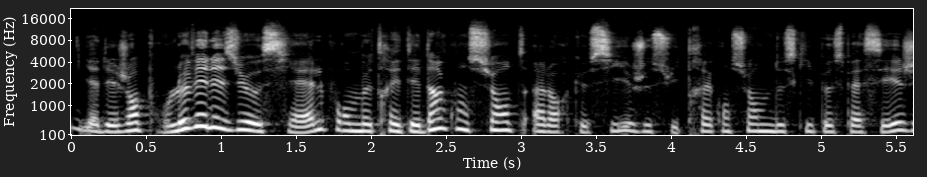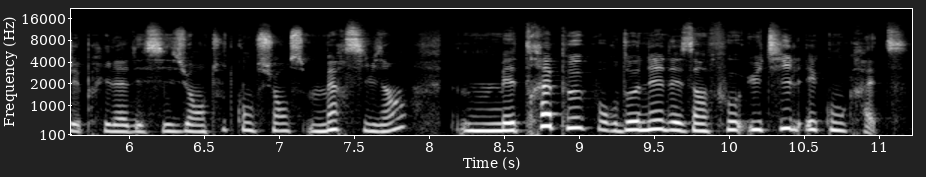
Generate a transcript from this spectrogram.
il y a des gens pour lever les yeux au ciel, pour me traiter d'inconsciente, alors que si, je suis très consciente de ce qui peut se passer, j'ai pris la décision en toute conscience, merci bien, mais très peu pour donner des infos utiles et concrètes.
